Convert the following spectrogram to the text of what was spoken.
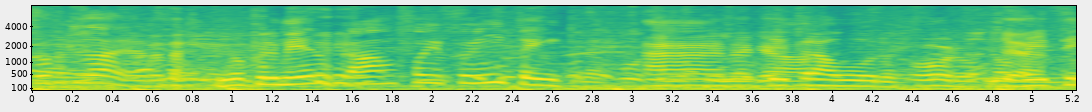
tudo que já era, né? Meu primeiro carro foi, foi um Tempra. Ah, legal. Tempra Ouro. Ouro, 90,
